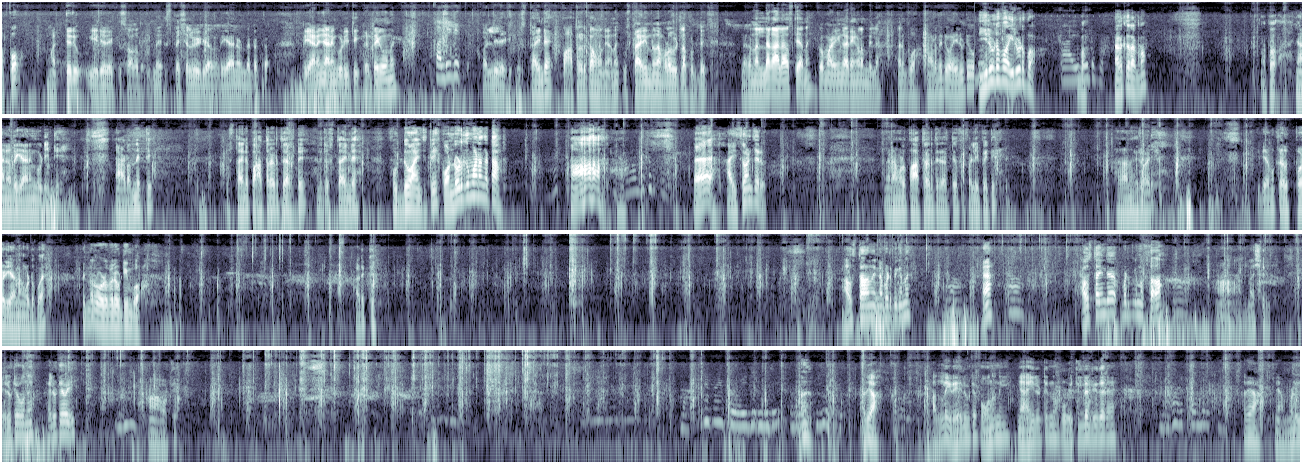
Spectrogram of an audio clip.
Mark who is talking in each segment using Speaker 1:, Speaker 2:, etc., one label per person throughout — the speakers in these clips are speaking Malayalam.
Speaker 1: അപ്പോൾ മറ്റൊരു വീഡിയോയിലേക്ക് സ്വാഗതം. ഇന്ന് സ്പെഷ്യൽ വീഡിയോ ആണ്. റിയാനുണ്ട് എന്റെ ഒപ്പം റിയാനും ഞാനും കൂടിയിട്ട് എടുത്തേക്ക് പോകുന്നത്
Speaker 2: പള്ളിയിലേക്ക്.
Speaker 1: പള്ളിയിലേക്ക്. ഉസ്താദിന്റെ പാത്രം എടുക്കാൻ പോകുന്നതാണ്. ഉസ്താദ് ഇന്ന് നമ്മളെ വീട്ടിലെ ഫുഡ് അന്നേരം നല്ല കാലാവസ്ഥയാണ്. ഇപ്പം മഴയും കാര്യങ്ങളൊന്നുമില്ല. അന്നേരം പോവാ. നടന്നിട്ട് പോവാ. ഇതിലോട്ട് ഇതിലോട്ട് പോവാ. ഇതിലോട്ട് പോവാ. നടക്ക് നടണം അപ്പോൾ ഞാനും റിയാനും കൂടിയിട്ട് നടന്നിട്ട് ഉസ്താദിന്റെ പാത്രം എടുത്ത് തരട്ട് എന്നിട്ട് ഉസ്താദിന്റെ ഫുഡ് വാങ്ങിച്ചിട്ട് കൊണ്ടുകൊടുക്കും വേണം കേട്ടാ. ആ. ഏ ഐസ് വാങ്ങിച്ചു തരും എന്നിട്ട് നമ്മൾ പാത്രം എടുത്ത് തരട്ട് പള്ളിയിൽ പോയിട്ട്. അതാണ് പരിപാടി. ഇത് നമുക്ക് എളുപ്പ വഴിയാണ് അങ്ങോട്ട് പോയാൽ പിന്നെ റോഡ് മേലോട്ടിയും പോവാം. അടുക്ക്. എന്നെ നിന്നെ പഠിപ്പിക്കുന്നത് ഏ? ഉസ്താദിന്റെ പഠിപ്പിക്കുന്ന ഉസ്താദാ? ആ എന്നാ ശരി. എലുട്ടിയാ പോകുന്നേ എലുട്ടിയാ വഴി? ആ ഓക്കെ. അതെയാ? അല്ല ഇതേ ലൂട്ടിയാ പോകുന്നു നീ. ഞാൻ പോയിട്ടില്ലല്ലോ ഇതുവരെ. അതെയാ? നമ്മൾ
